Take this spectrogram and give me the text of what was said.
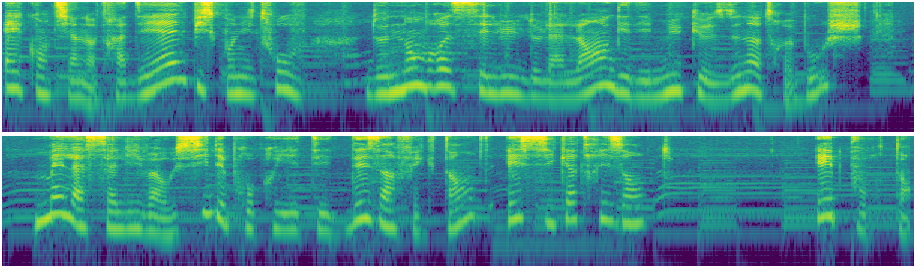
Elle contient notre ADN puisqu'on y trouve de nombreuses cellules de la langue et des muqueuses de notre bouche, mais la salive a aussi des propriétés désinfectantes et cicatrisantes. Et pourtant,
